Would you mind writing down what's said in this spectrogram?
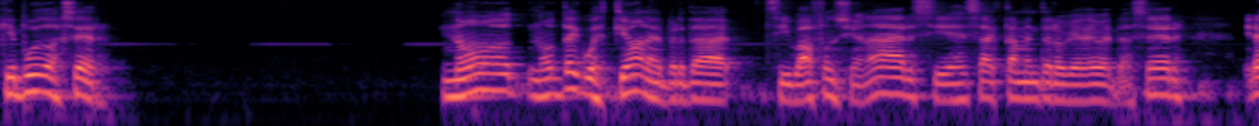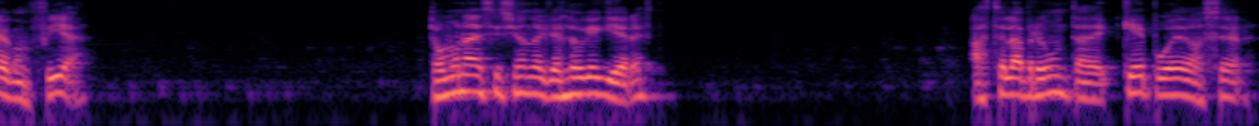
¿Qué puedo hacer? No, no te cuestiones, ¿verdad? Si va a funcionar, si es exactamente lo que debes de hacer. Mira, confía. Toma una decisión de qué es lo que quieres. Hazte la pregunta de qué puedo hacer.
